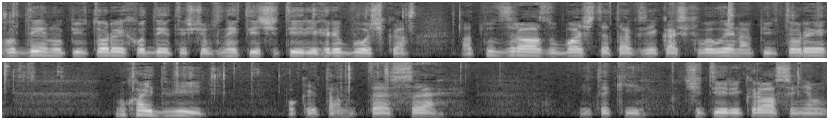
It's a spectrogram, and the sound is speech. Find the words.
годину-півтори ходити, щоб знайти чотири грибочка. А тут зразу, бачите, так, за якась хвилина, півтори, ну хай дві, поки там все. І такі чотири красення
